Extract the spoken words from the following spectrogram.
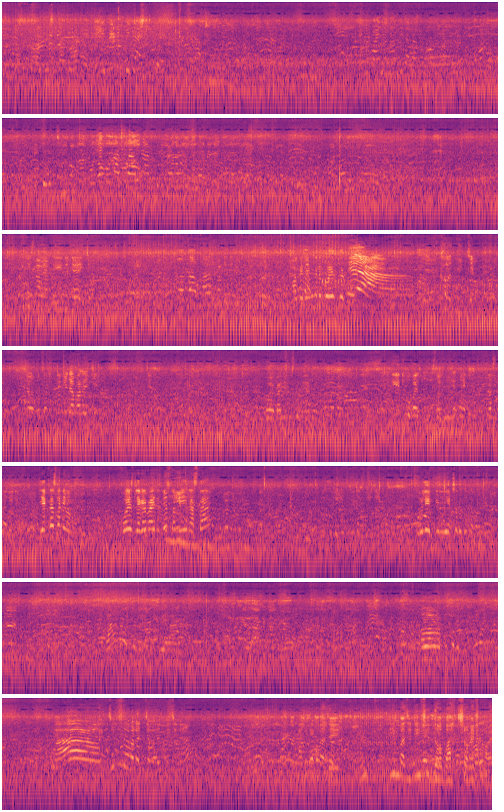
বুঝলাম ও কাজে বুঝতে পারি এক রাস্তা নেই মামা বয়স লেগার বাইরে বুঝতাম এই রাস্তা ধরলে একদিন একসাথে করতে পারবে ডিম বাজি ডিম সিদ্ধ বা সব একটা খাওয়া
